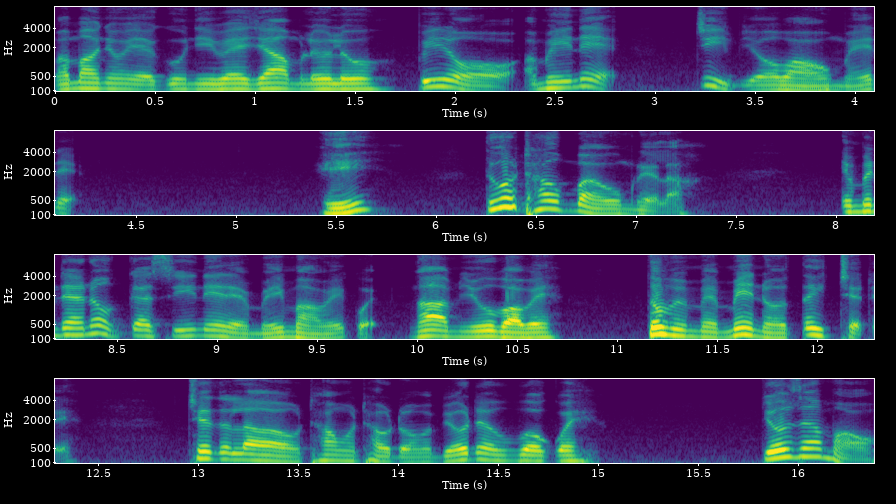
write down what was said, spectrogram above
မမညို့ရဲ့အကူညီပဲရမလို့လို့ပြီးတော့အမေနဲ့ကြည့်ပြောပါဦးမဲတဲ့ ဟေး तू ကထောက်ပံ့ဦးမလဲလားအင်မတန်တော့ကက်စီနေတဲ့မိန်းမပဲကွငါအမျိုးပါပဲဒါပေမဲ့မင်းတော့တိတ်ချက်တယ်ချက်တလောက်ထောင်းမထောက်တော့မပြောတတ်ဘူးပေါ့ကွယ်ပြောစမ်းမအောင်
